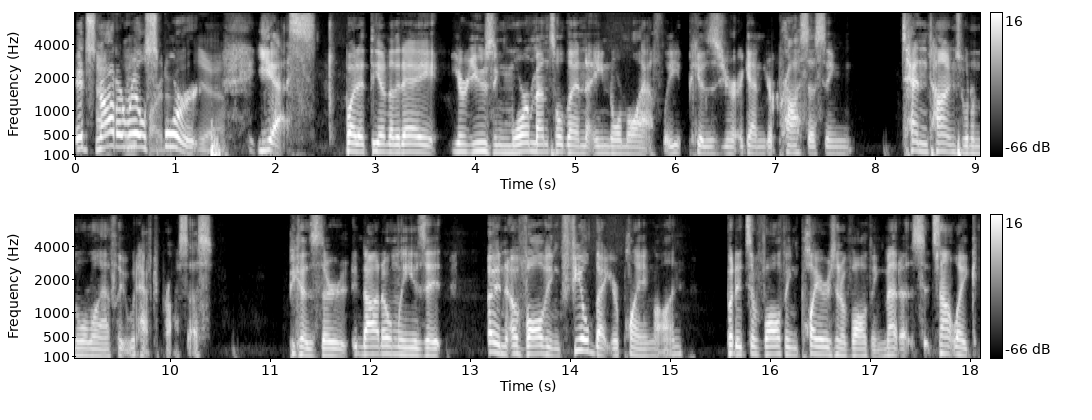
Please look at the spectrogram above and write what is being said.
It's not a real sport. Yeah. Yes, but at the end of the day, you're using more mental than a normal athlete because you're again you're processing ten times what a normal athlete would have to process because they're not only is it an evolving field that you're playing on, but it's evolving players and evolving metas. It's not like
